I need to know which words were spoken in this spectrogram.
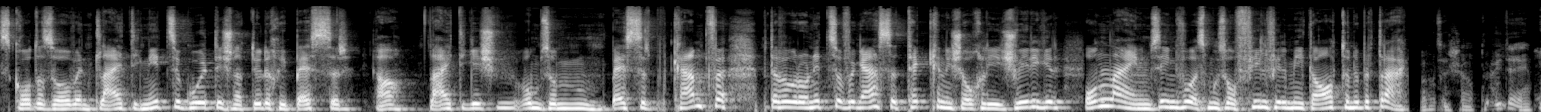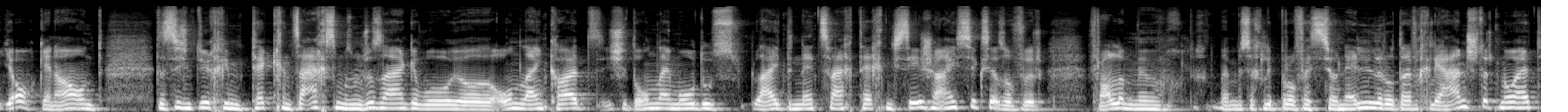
es geht also, wenn die Leitung nicht so gut ist, natürlich wie besser ja, die Leitung ist, ist, umso besser kämpfen. Man darf aber auch nicht so vergessen, Tekken ist auch ein bisschen schwieriger online, im Sinne von, es muss auch viel, viel mehr Daten übertragen. Das ist auch die Idee. Ja, genau. Und das ist natürlich im Tekken 6, muss man schon sagen, wo ja online hat, ist der Online-Modus leider netzwerktechnisch sehr scheiße gewesen. Also für, vor allem, wenn man es ein bisschen professioneller oder einfach ein bisschen ernster genommen hat.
